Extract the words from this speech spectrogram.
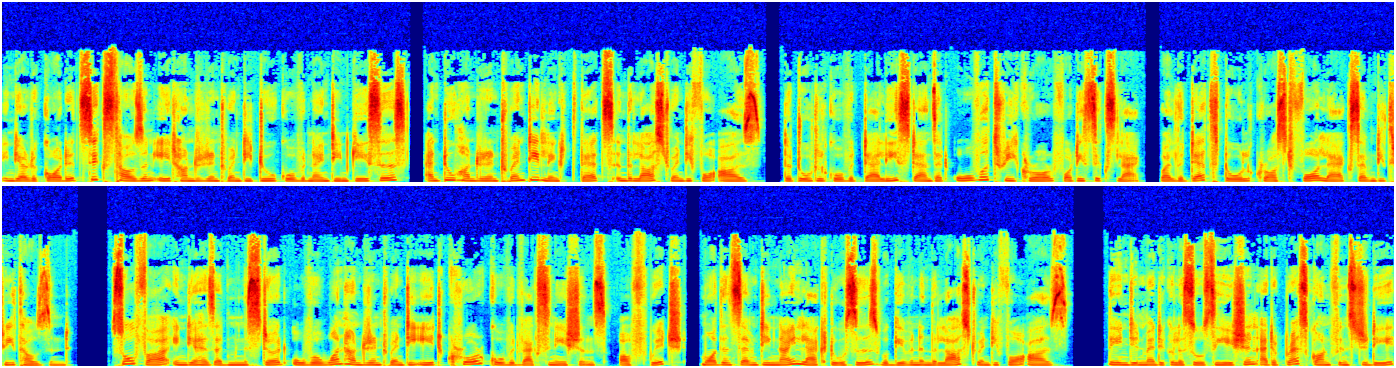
India recorded 6,822 COVID 19 cases and 220 linked deaths in the last 24 hours. The total COVID tally stands at over 3 crore 46 lakh, while the death toll crossed 4 lakh 73,000. So far, India has administered over 128 crore COVID vaccinations, of which more than 79 lakh doses were given in the last 24 hours. The Indian Medical Association, at a press conference today,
